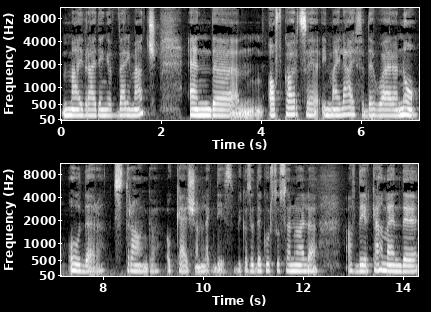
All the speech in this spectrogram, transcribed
my writing very much. And um, of course, uh, in my life, there were no other strong occasion like this because the cursus annual of the IRCAM and the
